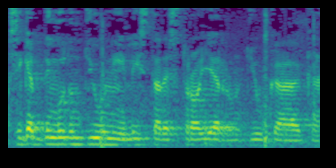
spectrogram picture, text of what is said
sí que hem tingut un tio nihilista destroyer, un tio que, que,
